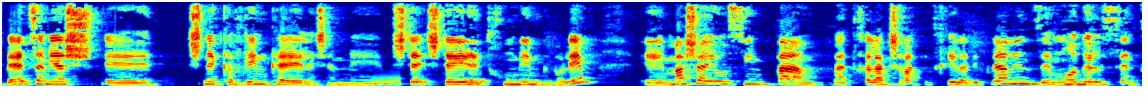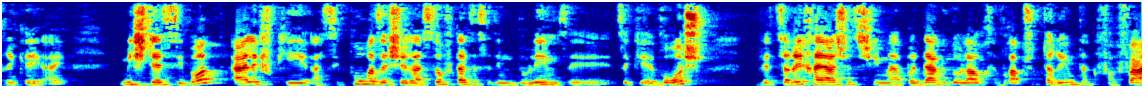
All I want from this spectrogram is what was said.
בעצם יש אה, שני קווים כאלה שהם אה, שתי, שתי תחומים גדולים. מה שהיו עושים פעם, בהתחלה כשרק התחיל ה deep learning, זה model centric AI. משתי סיבות, א', כי הסיפור הזה של לאסוף data סטים גדולים זה, זה כאב ראש, וצריך היה שאיזושהי מעבדה גדולה או חברה פשוט תרים את הכפפה,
